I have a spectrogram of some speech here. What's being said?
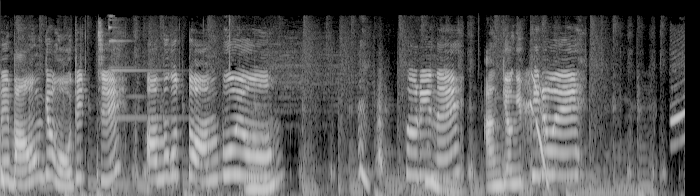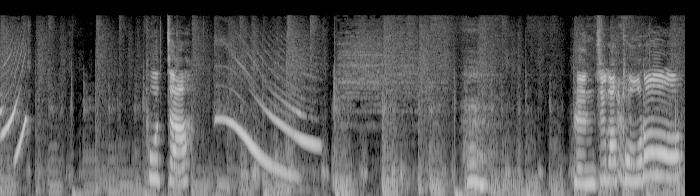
내 망원경 어딨지? 아무것도 안 보여. 흐리네. 안경이 필요해. 보자. 렌즈가 더러워.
